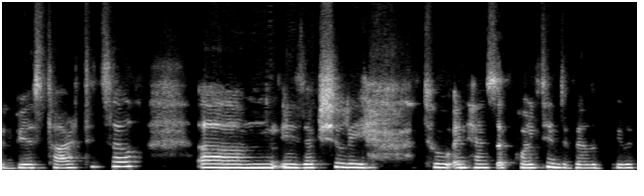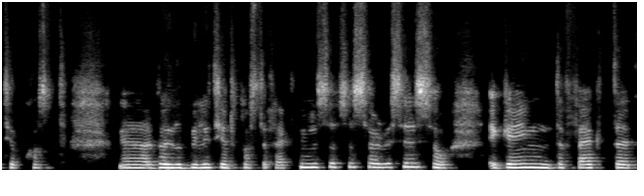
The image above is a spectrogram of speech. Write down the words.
could be a start itself, um, is actually to enhance the quality and availability of cost uh, availability and cost effectiveness of the services. So again, the fact that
